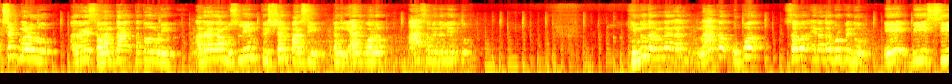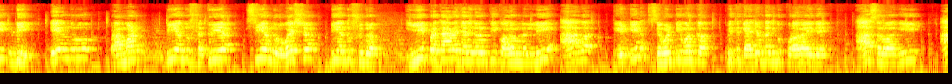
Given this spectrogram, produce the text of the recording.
ಅಕ್ಸೆಪ್ಟ್ ಮಾಡೋರು. ಅದ್ರಾಗ ಸಮಾನತ ತತ್ವ ನೋಡಿ. ಅದ್ರಾಗ ಮುಸ್ಲಿಂ, ಕ್ರಿಶ್ಚಿಯನ್, ಪಾರ್ಸಿ ಹಂಗ ಎರಡ್ ಕಾಲಮ್ ಆ ಸಮಯದಲ್ಲಿ ಇತ್ತು. ಹಿಂದೂ ಧರ್ಮದಾಗ ನಾಲ್ಕ ಉಪ ಸಬ್ ಏನದ ಗ್ರೂಪ್ ಇದ್ದು A B C D A ಅಂದ್ರು ಬ್ರಾಹ್ಮಣ್ ಬಿ ಅಂದ್ರು ಕ್ಷತ್ರಿಯ ಸಿ ಅಂದ್ರು ವೈಶ್ಯ ಡಿ ಅಂದ್ರು ಶೂದ್ರ. ಈ ಪ್ರಕಾರ ಜನಗಣತಿ ಕಾಲಮ್ನಲ್ಲಿ ಆಗ eighteen seventy one with gazette ದಾಗ ಇದು ಪುರಾವೆ ಇದೆ ಆ ಸಲುವಾಗಿ ಆ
